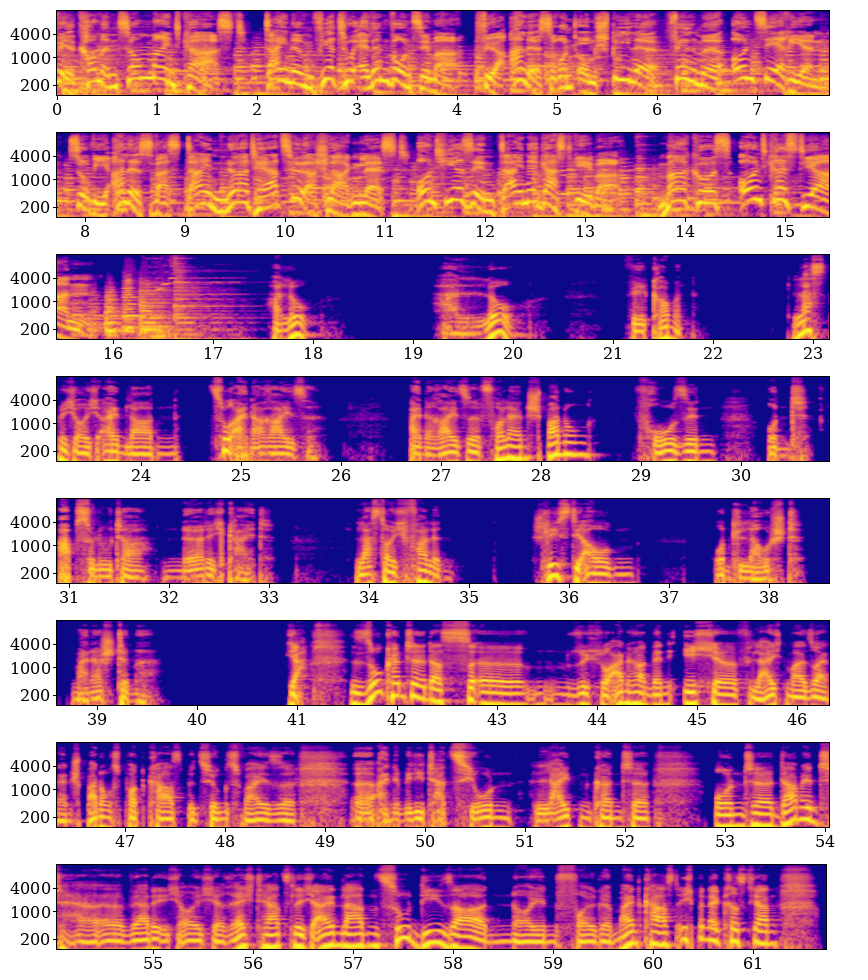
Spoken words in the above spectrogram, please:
Willkommen zum Mindcast, deinem virtuellen Wohnzimmer. Für alles rund um Spiele, Filme und Serien. Sowie alles, was dein Nerdherz höher schlagen lässt. Und hier sind deine Gastgeber, Markus und Christian. Hallo. Hallo. Willkommen. Lasst mich euch einladen zu einer Reise. Eine Reise voller Entspannung, Frohsinn und absoluter Nerdigkeit. Lasst euch fallen, schließt die Augen und lauscht meiner Stimme. Ja, so könnte das äh, sich so anhören, wenn ich äh, vielleicht mal so einen Entspannungspodcast beziehungsweise äh, eine Meditation leiten könnte. Und äh, damit äh, werde ich euch recht herzlich einladen zu dieser neuen Folge Mindcast. Ich bin der Christian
